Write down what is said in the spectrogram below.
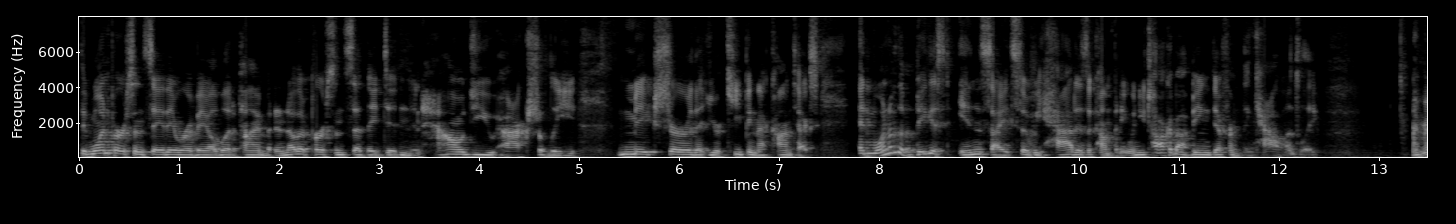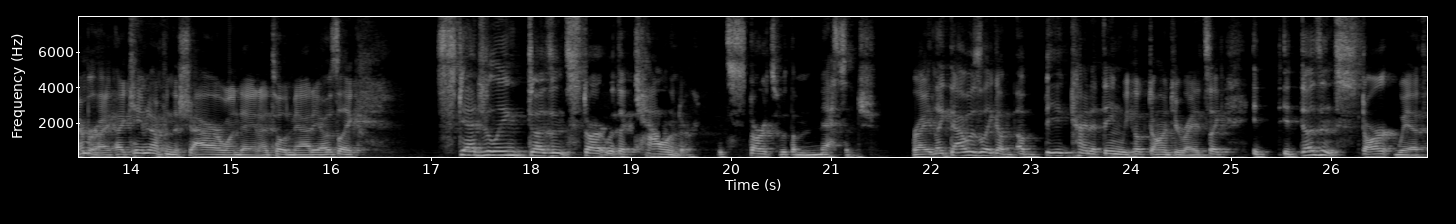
Did one person say they were available at a time, but another person said they didn't? And how do you actually make sure that you're keeping that context? And one of the biggest insights that we had as a company, when you talk about being different than Calendly, I remember I, I came down from the shower one day and I told Maddie, I was like scheduling doesn't start with a calendar. It starts with a message right? Like that was like a, a big kind of thing we hooked onto right? It's like it, it doesn't start with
